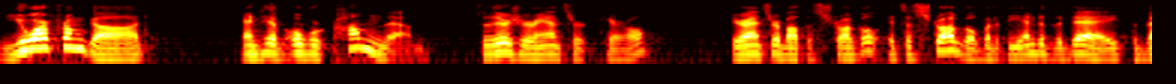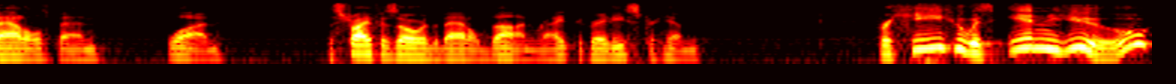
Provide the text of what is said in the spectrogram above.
you are from God and have overcome them. So there's your answer, Carol. Your answer about the struggle. It's a struggle, but at the end of the day, the battle's been won. The strife is over, the battle done, right? The great Easter hymn. For he who is in you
